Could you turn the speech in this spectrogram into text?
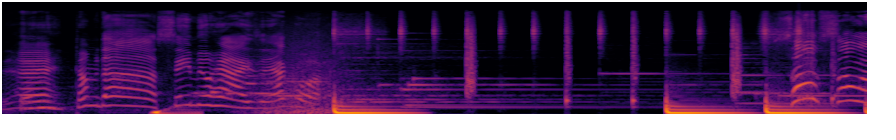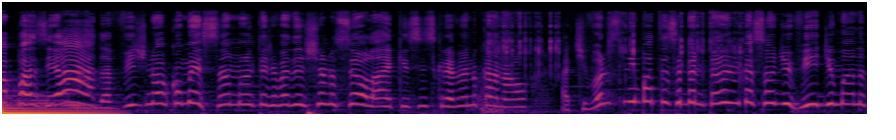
É, então me dá 100 mil reais aí agora. Salve, rapaziada! Vídeo novo começando, mano. Então já vai deixando o seu like, se inscrevendo no canal, ativando o sininho pra estar recebendo toda a notificação de vídeo, mano.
